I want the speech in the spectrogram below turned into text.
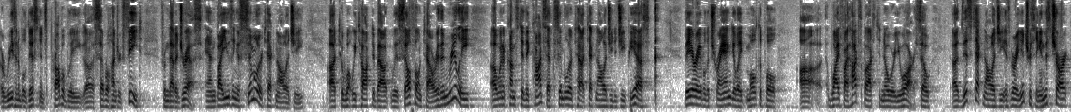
a reasonable distance, probably uh, several hundred feet from that address. And by using a similar technology uh, to what we talked about with cell phone towers, and really, uh, when it comes to the concept, similar te- technology to GPS, they are able to triangulate multiple uh, Wi-Fi hotspots to know where you are. So uh, this technology is very interesting. And this chart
